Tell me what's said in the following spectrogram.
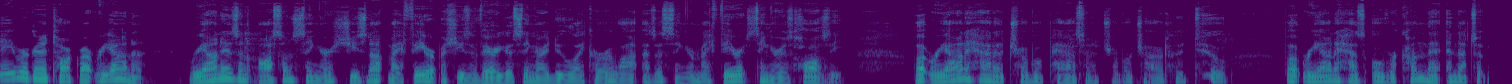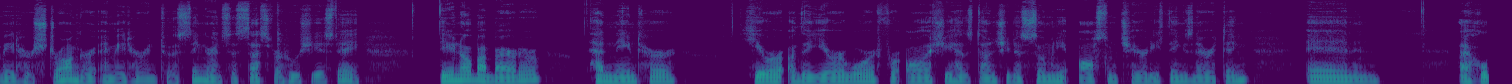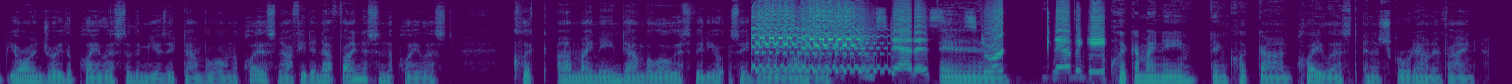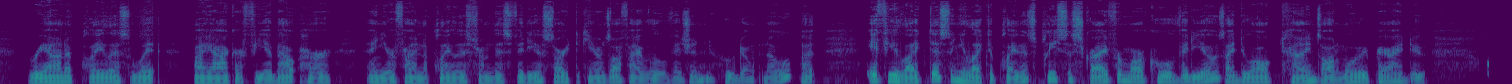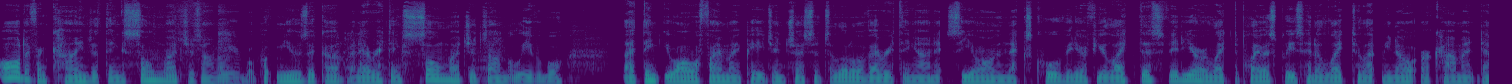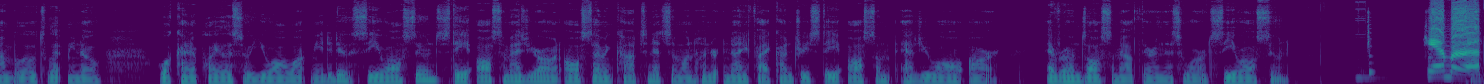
Today we're going to talk about Rihanna. Rihanna is an awesome singer. She's not my favorite, but she's a very good singer. I do like her a lot as a singer. My favorite singer is Halsey. But Rihanna had a troubled past and a troubled childhood too. But Rihanna has overcome that, and that's what made her stronger and made her into a singer and success for who she is today. Do you know Barbados had named her Hero of the Year award for all that she has done? She does so many awesome charity things and everything. And I hope you all enjoy the playlist of the music down below in the playlist. Now, if you did not find this in the playlist, click on my name down below this video. Say Joey status. And Store. Navigate. click on my name, then click on playlist, and then scroll down and find Rihanna playlist with biography about her. And you'll find the playlist from this video. Sorry the camera's off. I have low vision. Who don't know, but if you like this and you like the playlist, please subscribe for more cool videos. I do all kinds, automotive repair. I do all different kinds of things. So much is unbelievable. Put music up and everything. So much it's unbelievable. I think you all will find my page interesting. It's a little of everything on it. See you all in the next cool video. If you like this video or like the playlist, please hit a like to let me know or comment down below to let me know what kind of playlist you all want me to do. See you all soon. Stay awesome as you are on all seven continents and 195 countries. Stay awesome as you all are. Everyone's awesome out there in this world. See you all soon. Camera.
